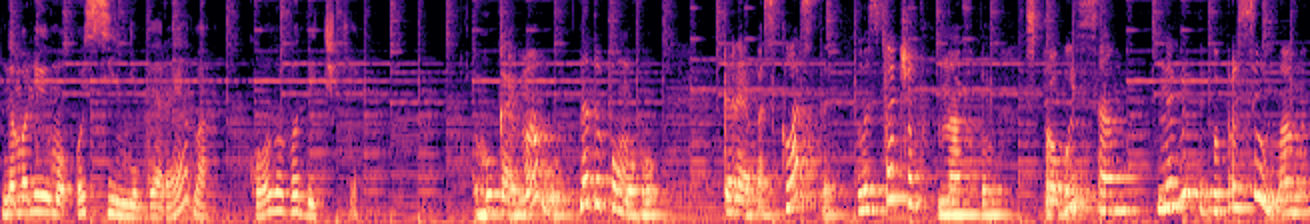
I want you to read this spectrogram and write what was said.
намалюємо осінні дерева коло водички. Гукай маму на допомогу. Треба скласти листочок навпіл. Спробуй сам. Не вийти попроси у мами.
